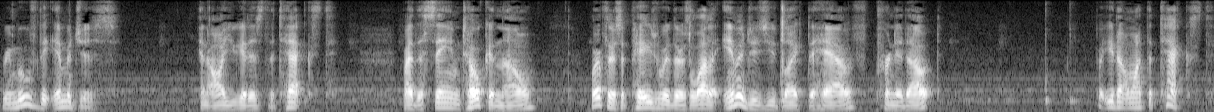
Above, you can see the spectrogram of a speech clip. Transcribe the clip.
remove the images, and all you get is the text. By the same token, though, what if there's a page where there's a lot of images you'd like to have printed out, but you don't want the text?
